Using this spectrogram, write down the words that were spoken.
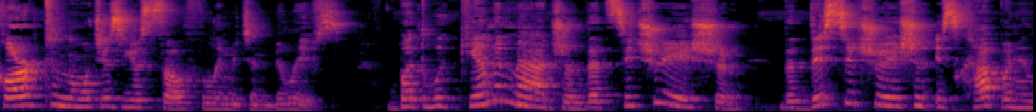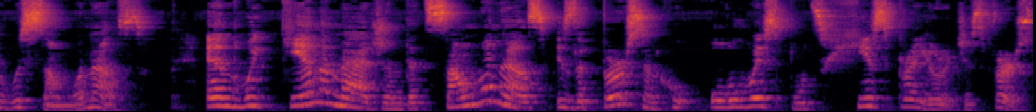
hard to notice your self limiting beliefs, but we can imagine that situation that this situation is happening with someone else. And we can imagine that someone else is the person who always puts his priorities first.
